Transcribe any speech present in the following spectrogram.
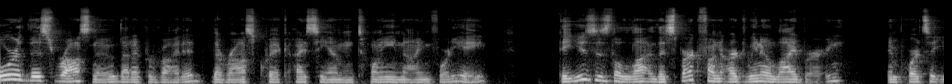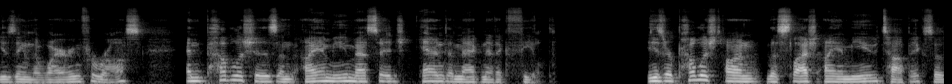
for this ROS node that I provided, the ROS Qwiic ICM 2948, it uses the, the SparkFun Arduino library, imports it using the wiring for ROS, and publishes an IMU message and a magnetic field. These are published on the slash IMU topic, so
